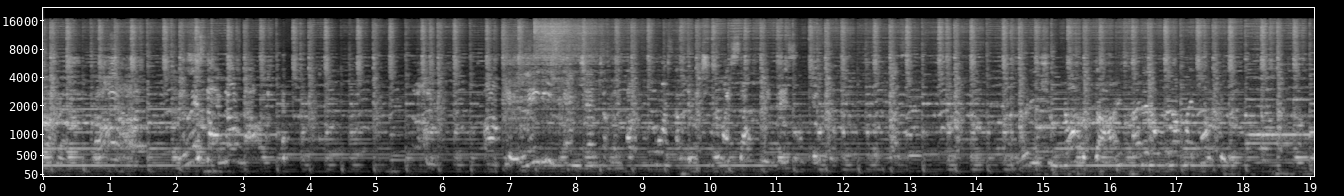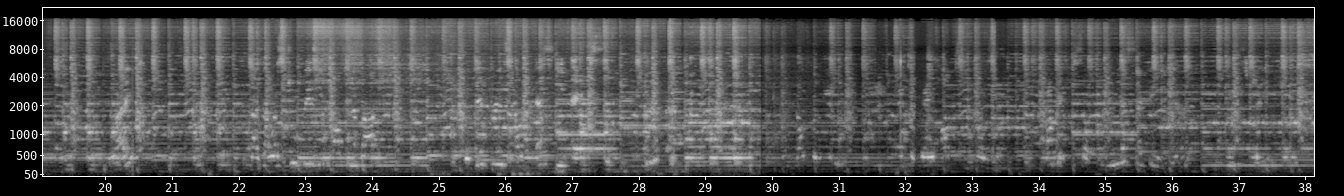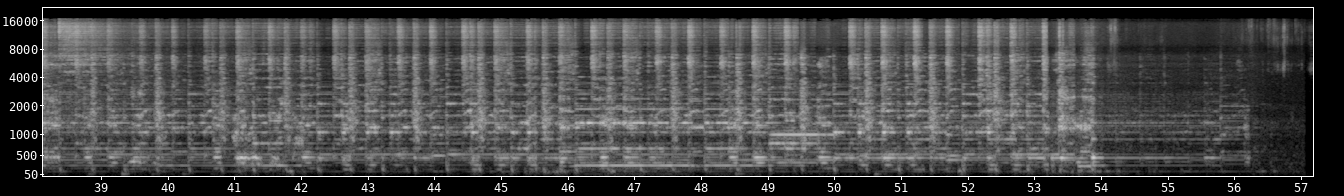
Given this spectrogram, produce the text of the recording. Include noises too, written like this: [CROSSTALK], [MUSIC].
At least I know now. okay, ladies and gentlemen, of course I'm going to be true myself with this. Okay. Wouldn't you know guys? I didn't open up my company. Right? Because I was too busy talking about the difference of SEX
